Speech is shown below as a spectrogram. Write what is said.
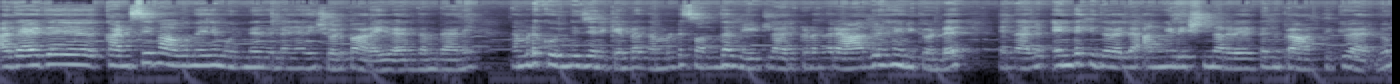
അതായത് കൺസീവ് ആകുന്നതിന് മുന്നേ തന്നെ ഞാൻ ഈശോട് പറയുമായിരുന്നു തമ്പുരാനെ നമ്മുടെ കുഞ്ഞ് ജനിക്കേണ്ടത് നമ്മുടെ സ്വന്തം വീട്ടിലായിരിക്കണം എന്നൊരു ആഗ്രഹം എനിക്കുണ്ട്. എന്നാലും എന്റെ ഹിതമല്ല അങ്ങയുടെ ഇഷ്ടം നിറവേറട്ടെ എന്ന് പ്രാർത്ഥിക്കുമായിരുന്നു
